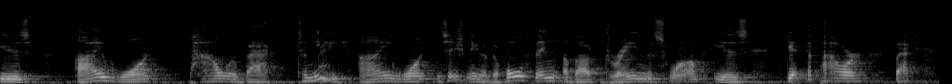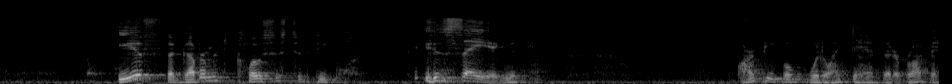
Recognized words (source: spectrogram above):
is I want power back to me. I want decision. You know, the whole thing about drain the swamp is get the power back. If the government closest to the people is saying, our people would like to have better broadband,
